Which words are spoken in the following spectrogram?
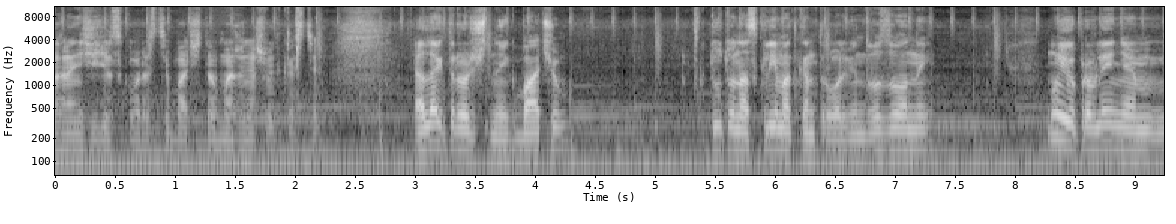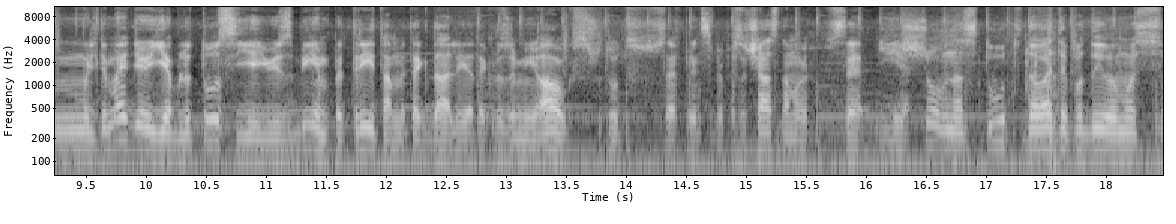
ограничитель скорості, бачите, обмеження швидкості. Електроручник бачу. Тут у нас клімат-контроль, він двозонний. Ну і управління мультимедією, є Bluetooth, є USB, MP3 там і так далі. Я так розумію, AUX, що тут все в принципі по-сучасному, все є. Що в нас тут? Давайте подивимось.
